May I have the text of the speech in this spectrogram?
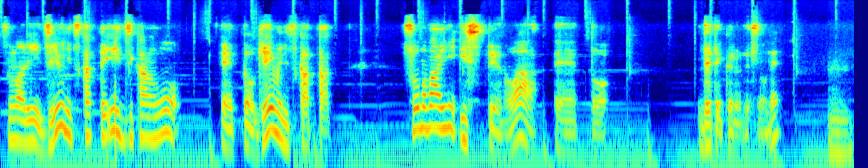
つまり自由に使っていい時間を、えっと、ゲームに使った。その場合に意思っていうのは、えっと、出てくるんですよね。うん。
